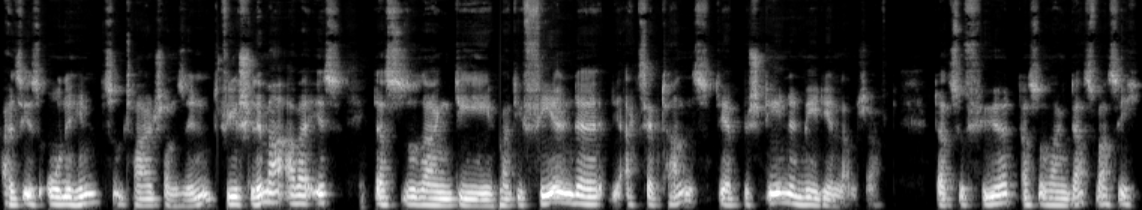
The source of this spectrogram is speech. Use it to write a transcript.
als sie es ohnehin zum Teil schon sind. Viel schlimmer aber ist, dass sozusagen die, die fehlende Akzeptanz der bestehenden Medienlandschaft dazu führt, dass sozusagen das, was sich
